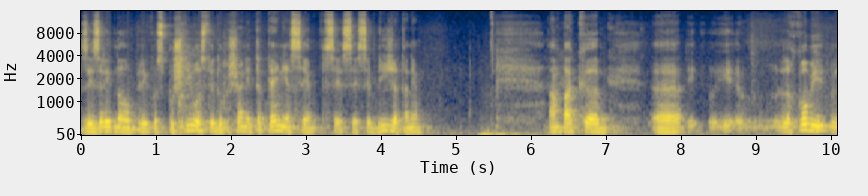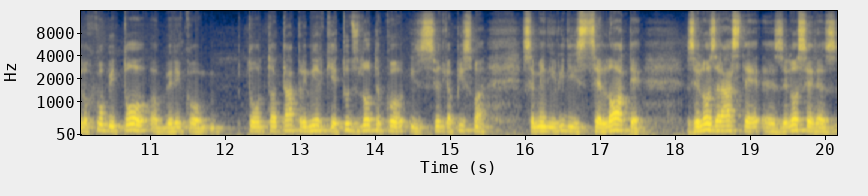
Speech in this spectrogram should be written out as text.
za izredno rekel, spoštljivostjo do vprašanja trpljenja se, se, se, se bližati. Ne? Ampak eh, eh, lahko, bi, lahko bi to, bi rekel, to, to, ta primer, ki je tudi zelo tako iz svetega pisma, se meni vidi iz celote. Zelo zraste, zelo se raz,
